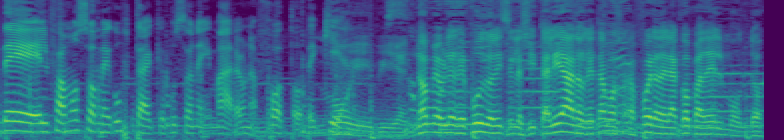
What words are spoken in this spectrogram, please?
Del famoso me gusta que puso Neymar, una foto. ¿De quién? Muy bien. No me hables de fútbol, dicen los italianos, que estamos afuera de la Copa del Mundo.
